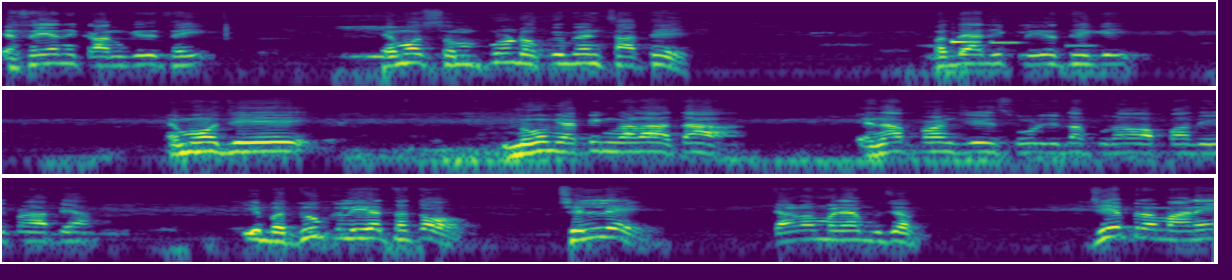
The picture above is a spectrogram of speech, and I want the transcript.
એસઆઈઆરની કામગીરી થઈ, એમાં સંપૂર્ણ ડોક્યુમેન્ટ સાથે યાદી ક્લિયર થઈ ગઈ. એમાં જે નો મેપિંગવાળા હતા, એના પણ જે સોળ જેટલા પુરાવા આપવા હતા એ પણ આપ્યા. એ બધું ક્લિયર થતો છેલ્લે જાણવા મળ્યા મુજબ, જે પ્રમાણે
